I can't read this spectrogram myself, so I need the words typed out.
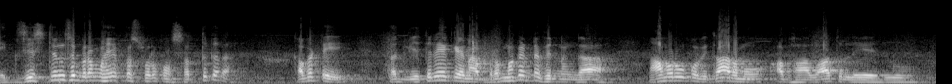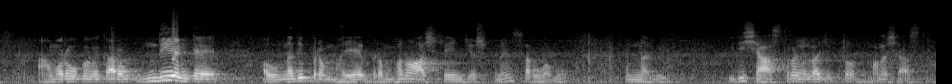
ఎగ్జిస్టెన్స్ బ్రహ్మ యొక్క స్వరూపం సత్తు కదా. కాబట్టి తద్వ్యతిరేకేణ బ్రహ్మ కంటే భిన్నంగా నామరూప వికారము అభావాత్ లేదు. నామరూప వికారం ఉంది అంటే ఆ ఉన్నది బ్రహ్మయే బ్రహ్మను ఆశ్రయం చేసుకునే సర్వము ఉన్నది. ఇది శాస్త్రం ఎలా చెప్తోంది మన శాస్త్రం.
